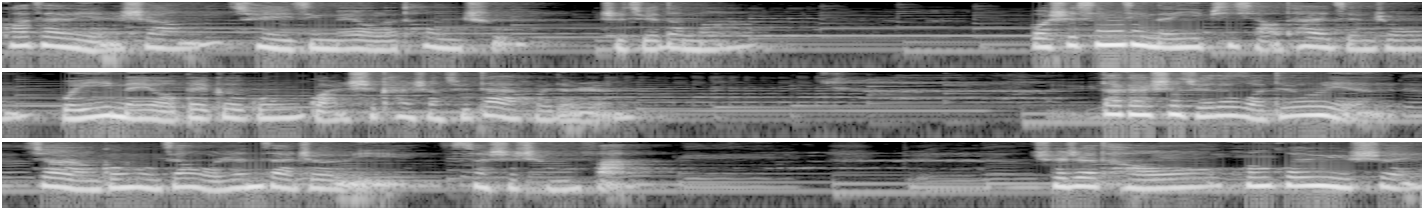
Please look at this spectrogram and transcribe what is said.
刮在脸上，却已经没有了痛楚，只觉得麻。我是新进的一批小太监中唯一没有被各宫管事看上去带回的人，大概是觉得我丢脸，教养公公将我扔在这里，算是惩罚。垂着头昏昏欲睡，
